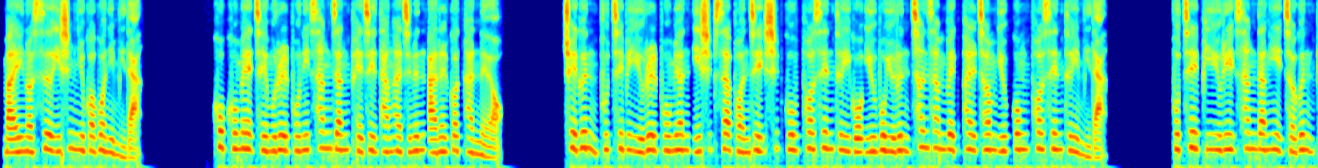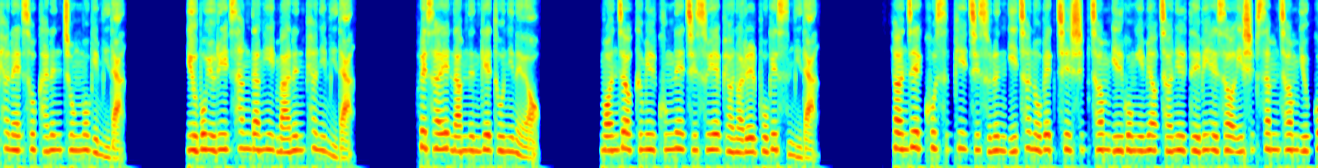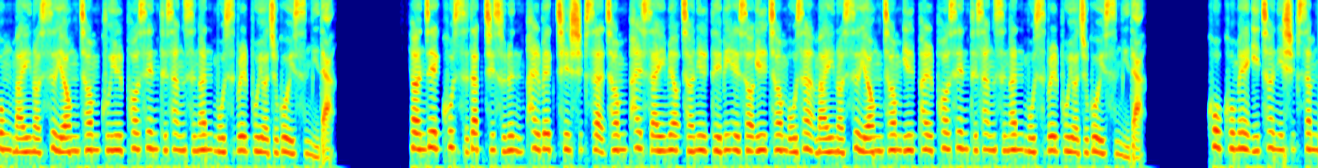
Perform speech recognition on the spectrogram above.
마이너스 26억 원입니다. 코콤의 재물을 보니 상장 폐지 당하지는 않을 것 같네요. 최근 부채 비율을 보면 24번지 19%이고 유보율은 1308.60%입니다. 부채 비율이 상당히 적은 편에 속하는 종목입니다. 유보율이 상당히 많은 편입니다. 회사에 남는 게 돈이네요. 먼저 금일 국내 지수의 변화를 보겠습니다. 현재 코스피 지수는 2570.10이며 전일 대비해서 23.60-0.91% 상승한 모습을 보여주고 있습니다. 현재 코스닥 지수는 874.84이며 전일 대비해서 1.54-0.18% 상승한 모습을 보여주고 있습니다. 코콤의 2023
